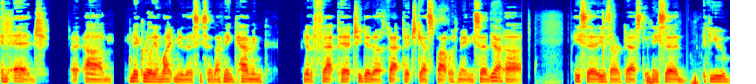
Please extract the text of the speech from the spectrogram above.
an edge. Uh, um, Nick really enlightened me to this. He said I think having you know the fat pitch. He did a fat pitch guest spot with me, and he said, yeah. Uh, he said he's our guest, and he said if you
